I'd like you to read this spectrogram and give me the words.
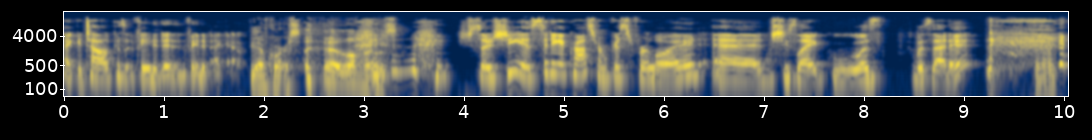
I could tell because it faded in and faded back out. yeah, of course. I love those. so she is sitting across from Christopher Lloyd, and she's like, "Was was that it?"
